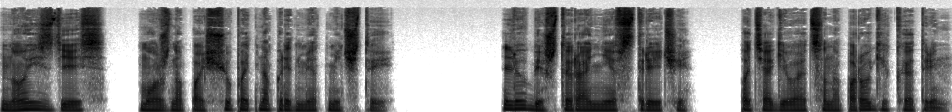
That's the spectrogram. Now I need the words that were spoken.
Но и здесь можно пощупать на предмет мечты. «Любишь ты ранние встречи», — потягивается на пороге Кэтрин.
